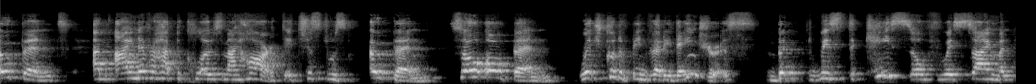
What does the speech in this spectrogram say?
opened and I never had to close my heart. It just was open, so open, which could have been very dangerous. But with the case of with Simon,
